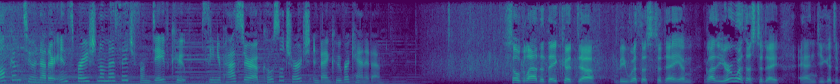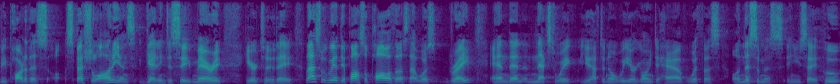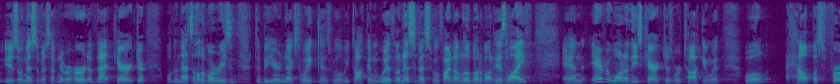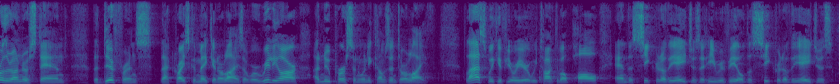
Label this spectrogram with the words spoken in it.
Welcome to another inspirational message from Dave Koop, Senior Pastor of Coastal Church in Vancouver, Canada. So glad that they could uh, be with us today, and glad that you're with us today, and you get to be part of this special audience getting to see Mary here today. Last week we had the Apostle Paul with us. That was great. And then next week, you have to know we are going to have with us Onesimus. And you say, Who is Onesimus? I've never heard of that character. Well, then that's all the more reason to be here next week because we'll be talking with Onesimus. We'll find out a little bit about his life. And every one of these characters we're talking with will help us further understand the difference that Christ can make in our lives, that we really are a new person when he comes into our life. Last week, if you were here, we talked about Paul and the secret of the ages, that he revealed the secret of the ages.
